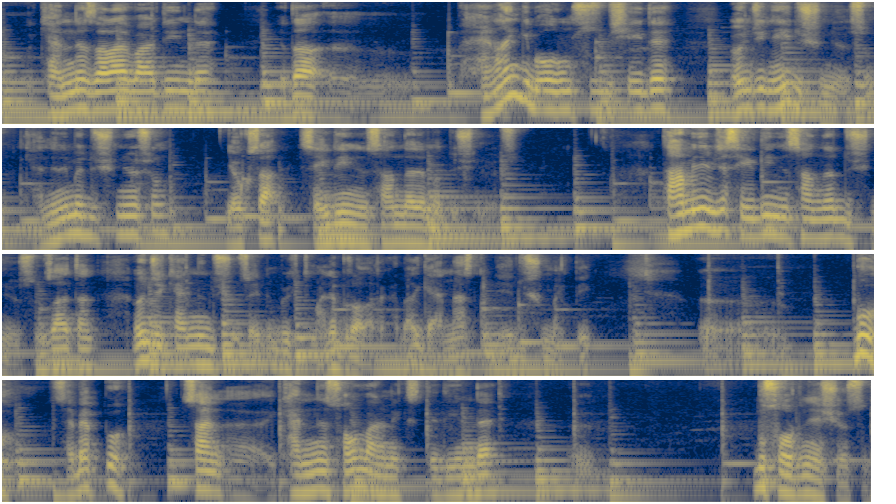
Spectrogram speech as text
e, Kendine zarar verdiğinde ya da e, herhangi bir olumsuz bir şeyde önce neyi düşünüyorsun? Kendini mi düşünüyorsun yoksa sevdiğin insanları mı düşünüyorsun? Tahminimce sevdiğin insanları düşünüyorsun. Zaten önce kendini düşünseydin büyük ihtimalle buralara kadar gelmezdin diye düşünmekteyim. Ee, bu, sebep bu. Sen e, kendine son vermek istediğinde e, bu sorunu yaşıyorsun.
